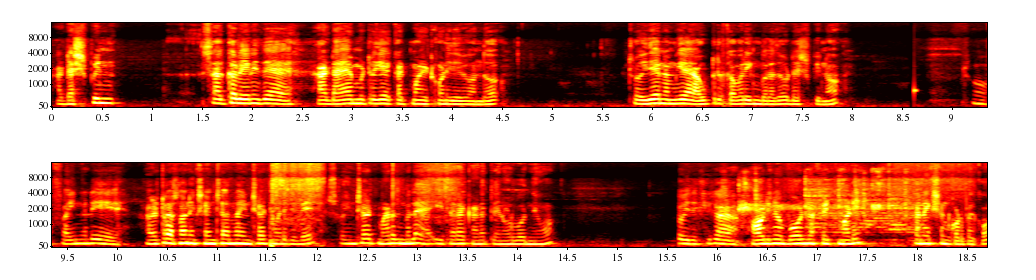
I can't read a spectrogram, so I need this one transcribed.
ಆ ಡಸ್ಟ್ಬಿನ್ ಸರ್ಕಲ್ ಏನಿದೆ ಆ ಡಯಾಮೀಟ್ರಿಗೆ ಕಟ್ ಮಾಡಿ ಇಟ್ಕೊಂಡಿದ್ದೀವಿ ಒಂದು. ಸೊ ಇದೇ ನಮಗೆ ಔಟ್ರ್ ಕವರಿಂಗ್ ಬರೋದು ಡಸ್ಟ್ಬಿನ್ನು ಸೊ ಫೈನಲಿ ಅಲ್ಟ್ರಾಸಾನಿಕ್ ಸೆನ್ಸರ್ನ ಇನ್ಸರ್ಟ್ ಮಾಡಿದ್ದೀವಿ. ಸೊ ಇನ್ಸರ್ಟ್ ಮಾಡಿದ್ಮೇಲೆ ಈ ಥರ ಕಾಣುತ್ತೆ. ನೋಡ್ಬೋದು ನೀವು. ಸೊ ಇದಕ್ಕೀಗ ಆಡಿನೋ ಬೋರ್ಡ್ನ ಫಿಟ್ ಮಾಡಿ ಕನೆಕ್ಷನ್ ಕೊಡಬೇಕು.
